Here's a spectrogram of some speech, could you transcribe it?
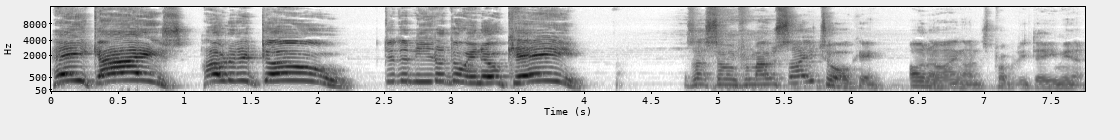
Hey guys! How did it go? Did the needle go in okay? Is that someone from outside talking? Oh no, hang on, it's probably Damien.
